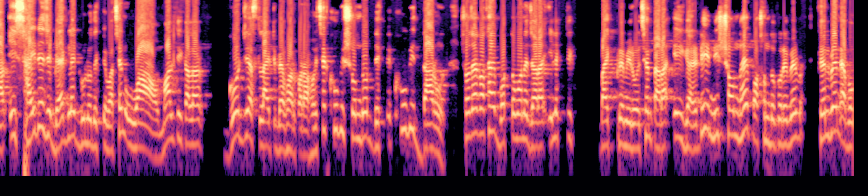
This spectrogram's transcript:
আর এই সাইডে যে ব্যাক লাইটগুলো দেখতে পাচ্ছেন wow multi colour gorgeous light ব্যবহার করা হয়েছে। খুবই সুন্দর, দেখতে খুবই দারুণ। সোজা কথায়, বর্তমানে যারা ইলেকট্রিক বাইক প্রেমী রয়েছেন, তারা এই গাড়িটি নিঃসন্দেহে পছন্দ করে ফেলবেন এবং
